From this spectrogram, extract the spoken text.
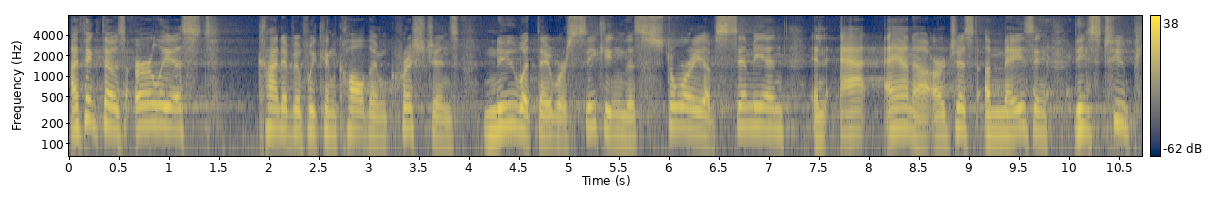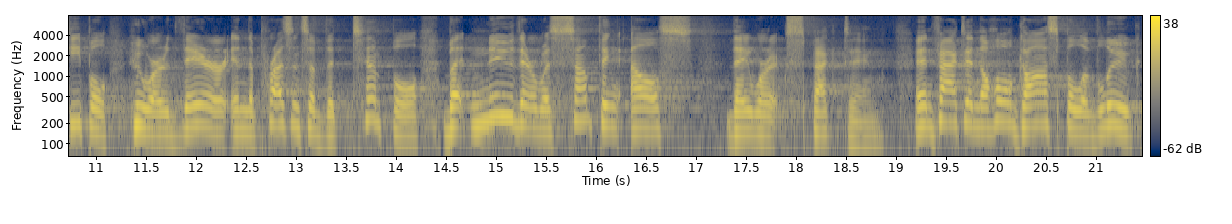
I think those earliest, kind of, if we can call them Christians, knew what they were seeking. This story of Simeon and Anna are just amazing. These two people who are there in the presence of the temple, but knew there was something else they were expecting. In fact, in the whole Gospel of Luke,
